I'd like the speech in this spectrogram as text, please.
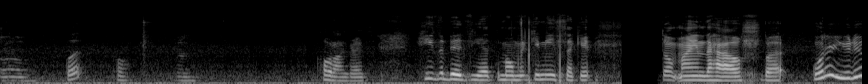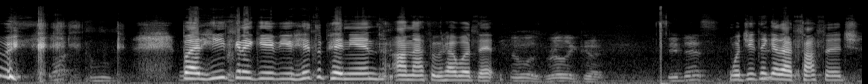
Um, what? Oh. Um, Hold on, guys. He's a busy at the moment. Give me a second. Don't mind the house, but what are you doing? but he's gonna give you his opinion on that food. How was it? It was really good. See this? What'd you think of that sausage?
